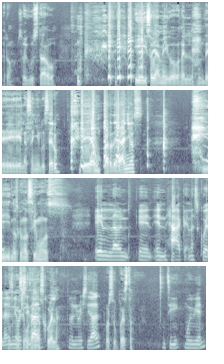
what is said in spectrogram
pero soy Gustavo y soy amigo del, de la señora Lucero de ya un par de años y nos conocimos en la en, en Hack, en la escuela, en la universidad. En la escuela. La universidad. Por supuesto. Sí, muy bien.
